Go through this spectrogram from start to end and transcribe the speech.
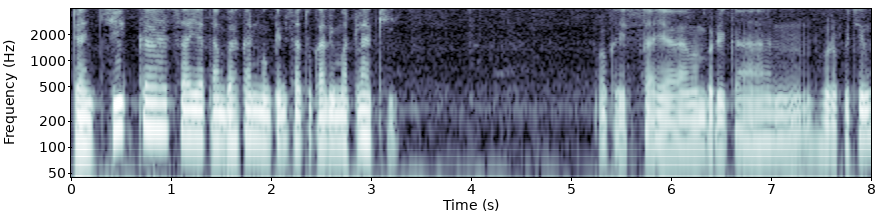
Dan jika saya tambahkan mungkin satu kalimat lagi. Oke, saya memberikan huruf kecil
